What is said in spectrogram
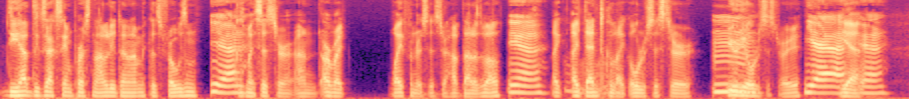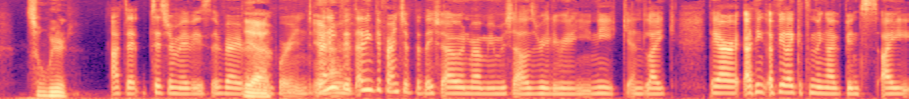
Do you have the exact same personality dynamic as Frozen? Yeah, Because my sister and or my wife and her sister have that as well. yeah, Like identical, like older sister. Mm. You're the older sister, are you? yeah, Yeah. yeah, So weird. That's it. Sister movies, they're very, very Yeah. important. Yeah. I think that I think the friendship that they show in Romy and Michelle is really, really unique, and like they are. I think I feel like it's something I've been. i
